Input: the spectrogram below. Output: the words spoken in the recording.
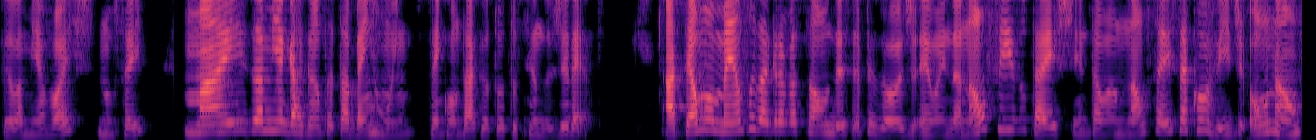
pela minha voz, não sei. Mas a minha garganta tá bem ruim, sem contar que eu tô tossindo direto. Até o momento da gravação desse episódio, eu ainda não fiz o teste, então eu não sei se é Covid ou não.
